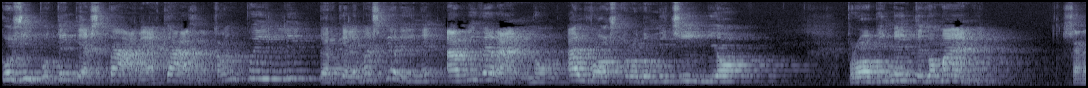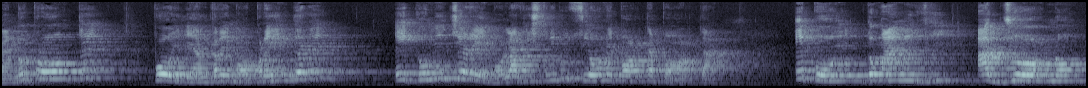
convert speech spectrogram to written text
così potete stare a casa tranquilli perché le mascherine arriveranno al vostro domicilio. Probabilmente domani saranno pronte, poi le andremo a prendere e cominceremo la distribuzione porta a porta e poi domani vi aggiorno.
